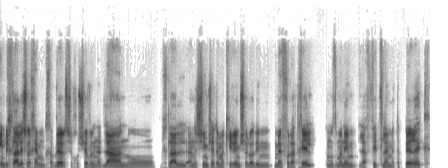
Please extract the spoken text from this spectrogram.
אם בכלל יש לכם חבר שחושב על נדל"ן, או בכלל אנשים שאתם מכירים שלא יודעים מאיפה להתחיל, אתם מוזמנים להפיץ להם את הפרק.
